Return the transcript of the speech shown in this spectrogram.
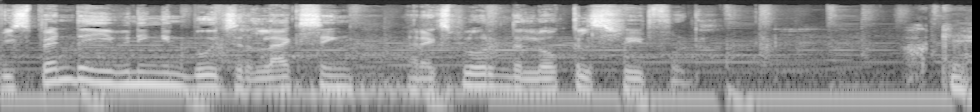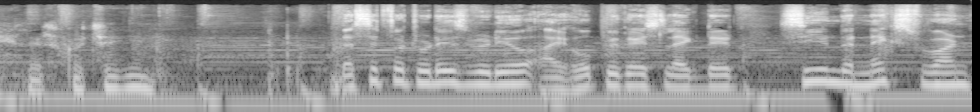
We spent the evening in Bhuj relaxing and exploring the local street food. Okay, let's go check in. That's it for today's video. I hope you guys liked it. See you in the next one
